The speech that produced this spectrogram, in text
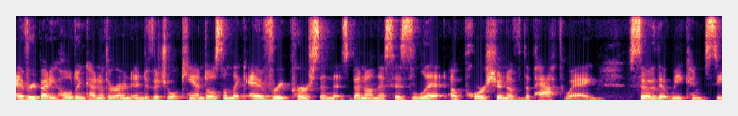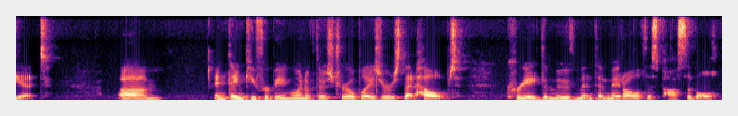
everybody holding kind of their own individual candles and like every person that's been on this has lit a portion of the pathway so that we can see it. Um, and thank you for being one of those trailblazers that helped create the movement that made all of this possible.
